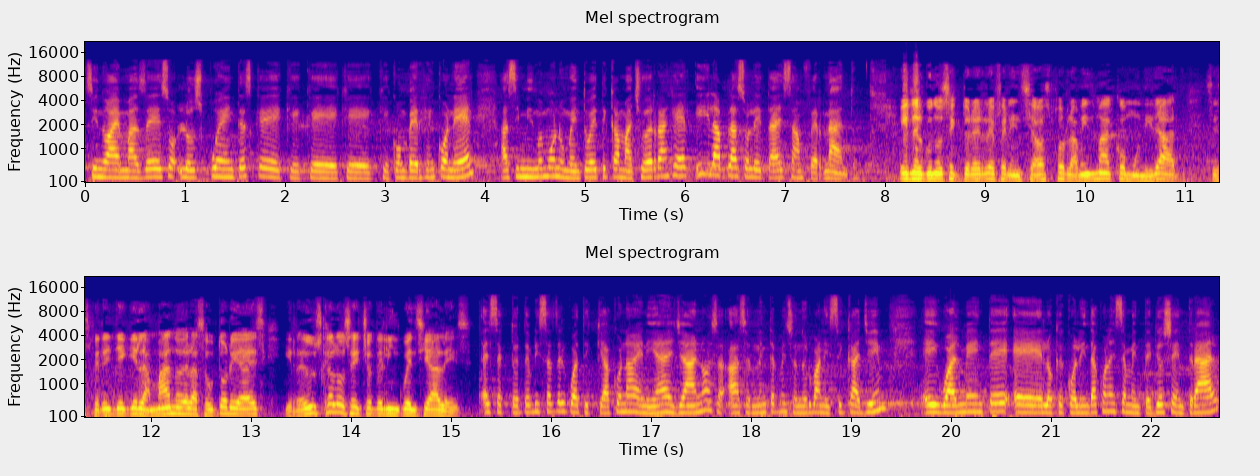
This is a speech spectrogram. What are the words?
sino además de eso, los puentes que, convergen con él, asimismo el Monumento de Camacho de Rangel y la plazoleta de San Fernando. En algunos sectores referenciados por la misma comunidad, se espera llegue la mano de las autoridades y reduzca los hechos delincuenciales. El sector de Brisas del Guatiquía con la Avenida de Llano, hacer una intervención urbanística allí, e igualmente eh, lo que colinda con el cementerio central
